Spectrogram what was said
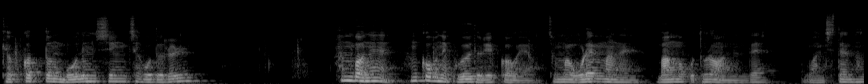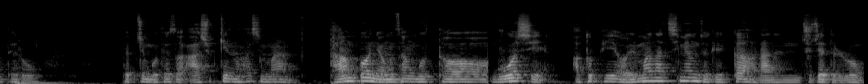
겪었던 모든 시행착오들을 한 번에 한꺼번에 보여드릴 거예요. 정말 오랜만에 마음먹고 돌아왔는데 완치된 상태로 뵙지 못해서 아쉽기는 하지만 다음번 영상부터 무엇이 아토피에 얼마나 치명적일까 라는 주제들로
